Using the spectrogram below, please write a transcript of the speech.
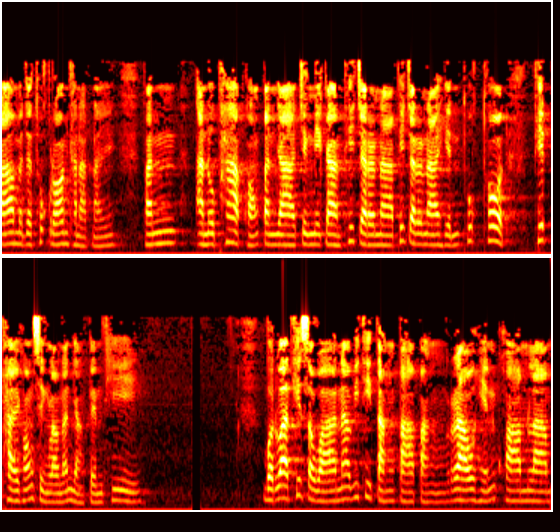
ร้าวมันจะทุกข์ร้อนขนาดไหนพันอนุภาพของปัญญาจึงมีการพิจารณาพิจารณาเห็นทุกโทษ พิษภัยของสิ่งเหล่านั้นอย่างเต็มที่ บทว่าทิสวานะวิธีตังปาปัง เราเห็นความลาม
